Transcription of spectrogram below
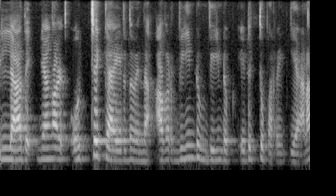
ഇല്ലാതെ ഞങ്ങൾ ഒറ്റയ്ക്കായിരുന്നുവെന്ന് അവർ വീണ്ടും വീണ്ടും എടുത്തു പറയുകയാണ്.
